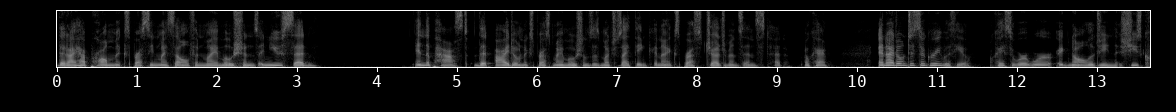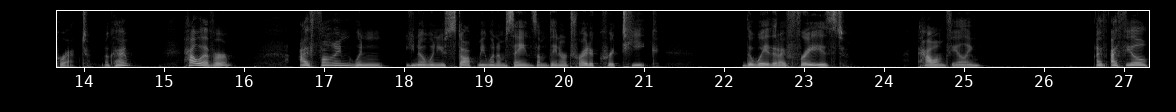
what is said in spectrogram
that I have problem expressing myself and my emotions and you said in the past that I don't express my emotions as much as I think and I express judgments instead, okay? And I don't disagree with you. Okay, so we're we're acknowledging that she's correct, okay? However, I find when you know when you stop me when I'm saying something or try to critique the way that I phrased how I'm feeling, I, I feel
